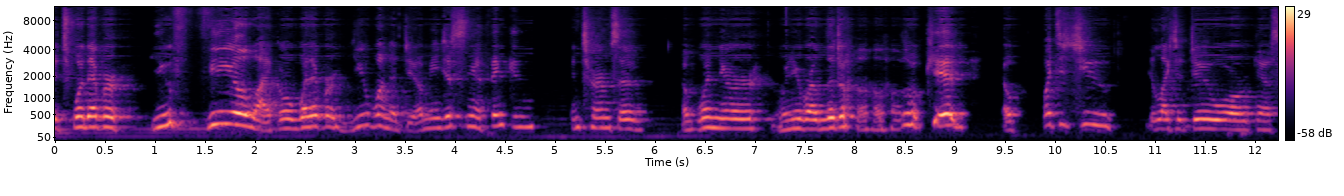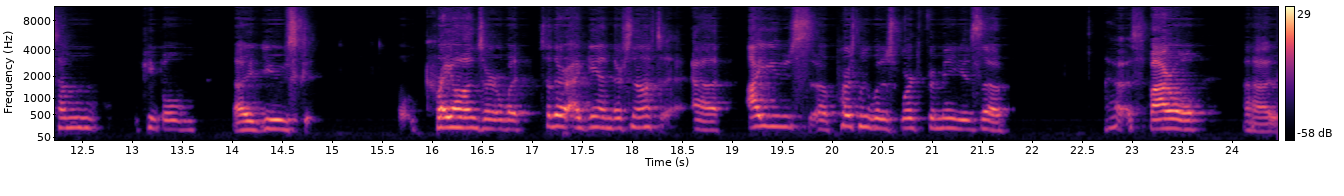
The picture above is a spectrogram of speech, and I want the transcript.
it's whatever you feel like or whatever you want to do. I mean, just you know, thinking in terms of, of when you're when you were a little a little kid. You know, what did you like to do? Or you know, some people uh, use crayons or what. So there again, there's not. Uh, I use uh, personally what has worked for me is a, a spiral, uh,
